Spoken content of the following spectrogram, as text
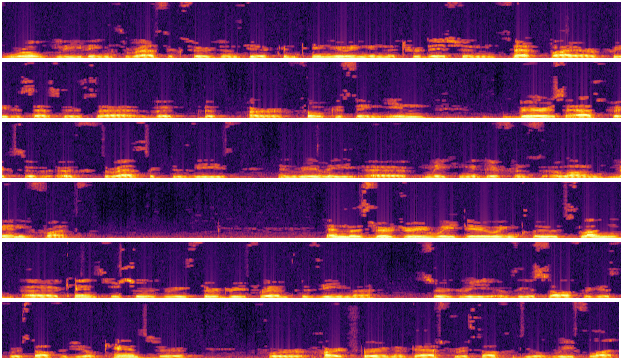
world leading thoracic surgeons here continuing in the tradition set by our predecessors uh, that, that, are focusing in various aspects of, of thoracic disease and really uh, making a difference along many fronts. And the surgery we do includes lung uh, cancer surgery, surgery for emphysema, surgery of the esophagus for esophageal cancer, for heartburn or gastroesophageal reflux,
